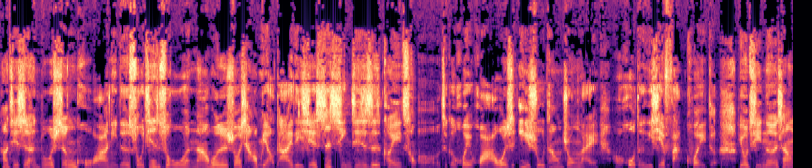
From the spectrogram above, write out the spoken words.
那其实很多生活啊，你的所见所闻啊，或者是说想要表达的一些事情，其实是可以从呃这个绘画或者是艺术当中来呃获得一些反馈的。尤其呢，像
